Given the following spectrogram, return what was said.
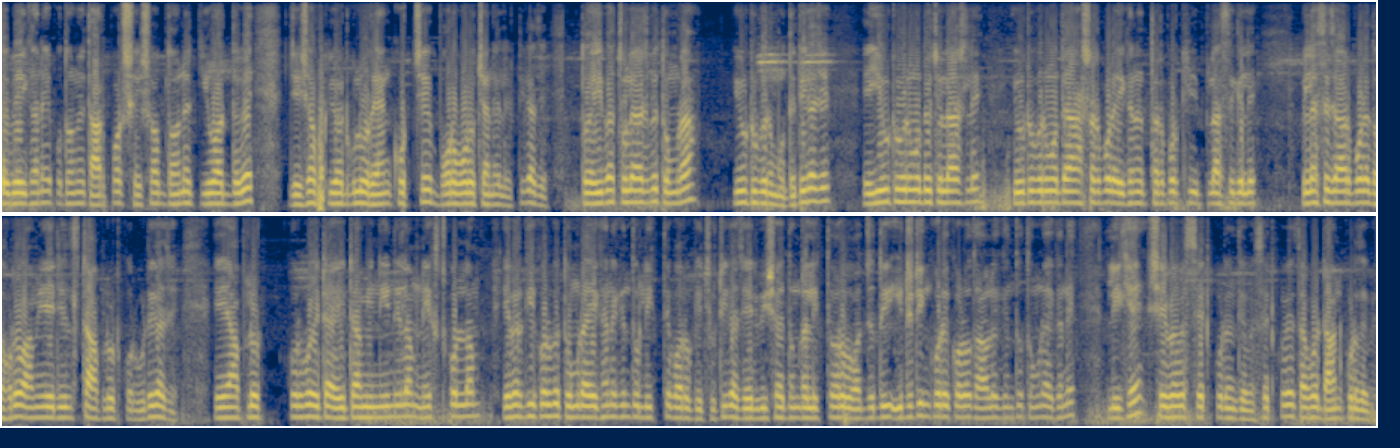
দেবে এখানে প্রথমে, তারপর সেই সব ধরনের কিওয়ার্ড দেবে। যেসব কিওয়ার্ডগুলো র্যাঙ্ক করছে বড় বড় চ্যানেলে ঠিক আছে? তো এইবার চলে আসবে তোমরা ইউটিউবের মধ্যে, ঠিক আছে? এই ইউটিউবের মধ্যে চলে আসলে। ইউটিউবের মধ্যে আসার পরে এখানে তারপর কি প্লাসে গেলে? প্লাসে যাওয়ার পরে ধরো আমি এই রিলসটা আপলোড করব, ঠিক আছে? এই আপলোড করব, এটা এটা আমি নিয়ে নিলাম নেক্সট করলাম। এবার কি করবে? তোমরা এখানে কিন্তু লিখতে পারো কিছু, ঠিক আছে? এর বিষয়ে তোমরা লিখতে পারো। আর যদি এডিটিং করে করো, তাহলে কিন্তু তোমরা এখানে লিখে সেইভাবে সেট করে নিতে হবে। সেট করে তারপর ডান করে দেবে।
